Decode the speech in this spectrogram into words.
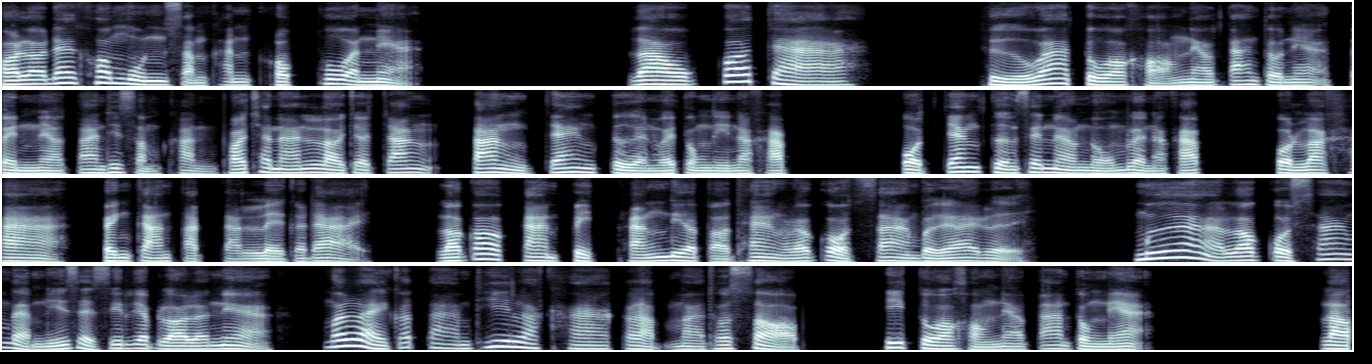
พอเราได้ข้อมูลสำคัญครบถ้วนเนี่ย เราก็จะถือว่าตัวของแนวต้านตัวเนี้ยเป็นแนวต้านที่สำคัญ เพราะฉะนั้นเราจะจ้างตั้งแจ้งเตือนไว้ตรงนี้นะครับ กดแจ้งเตือนเส้นแนวโน้มเลยนะครับ กดราคาเป็นการตัดกันเลยก็ได้ แล้วก็การปิดครั้งเดียวต่อแท่งแล้วกดสร้างไปได้เลย เมื่อเรากดสร้างแบบนี้เสร็จสิ้นเรียบร้อยแล้วเนี่ย เมื่อไหร่ก็ตามที่ราคากลับมาทดสอบที่ตัวของแนวต้านตรงเนี้ย เรา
